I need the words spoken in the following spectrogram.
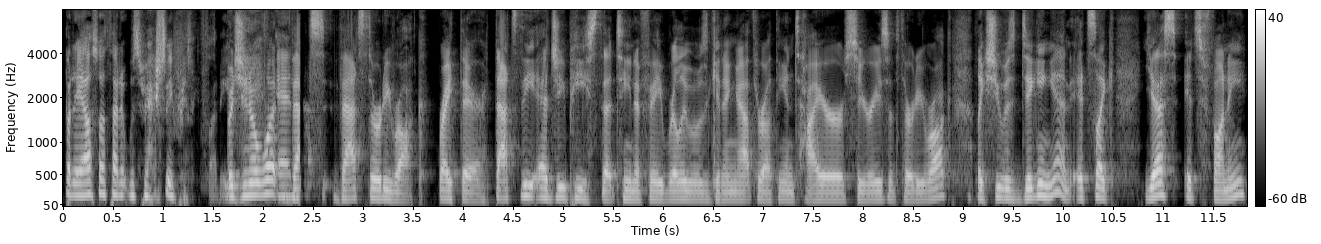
But I also thought it was actually really funny. But you know what? And- that's that's 30 Rock right there. That's the edgy piece that Tina Fey really was getting at throughout the entire series of 30 Rock. Like she was digging in. It's like, yes, it's funny.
